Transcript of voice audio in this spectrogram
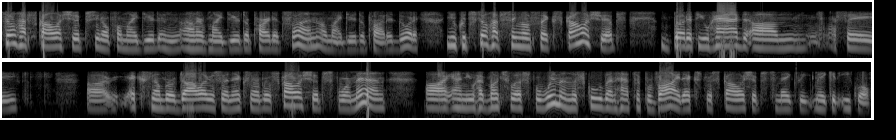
still have scholarships, you know, for my dear in honor of my dear departed son or my dear departed daughter. You could still have single sex scholarships, but if you had, um, say, uh, X number of dollars and X number of scholarships for men, uh, and you had much less for women, the school then had to provide extra scholarships to make the make it equal,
